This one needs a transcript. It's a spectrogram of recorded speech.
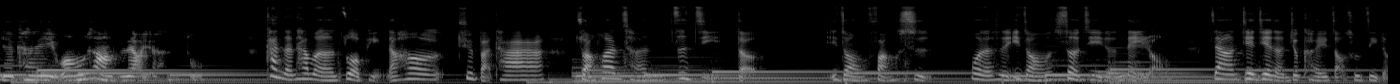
也可以。网络上的资料也很多，看着他们的作品，然后去把它转换成自己的一种方式，或者是一种设计的内容，这样渐渐的就可以找出自己的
